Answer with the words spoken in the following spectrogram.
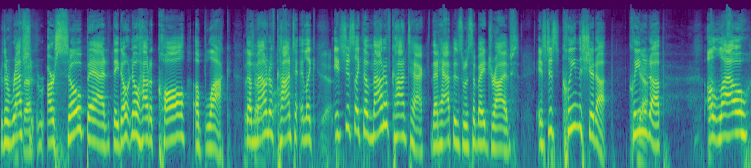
The refs are so bad. They don't know how to call a block. The amount of contact, like Yeah. it's just like the amount of contact that happens when somebody drives. It's just clean the shit up, clean Yeah. it up, allow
